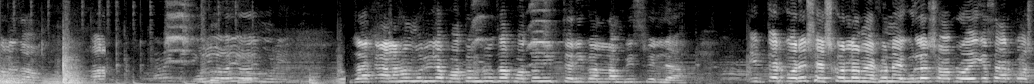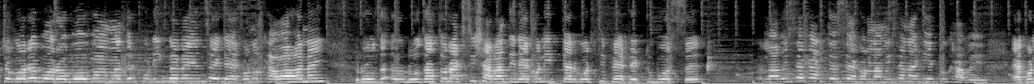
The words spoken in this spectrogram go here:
চলে যাও। ওই ওই ওই মুড়ি। যাক আলহামদুলিল্লাহ প্রথম রোজা প্রথম ইফতারি করলাম বিসমিল্লাহ। ইফতার করে শেষ করলাম এখন এগুলো সব রয়ে গেছে আর কষ্ট করে বড় বৌমা আমাদের পুডিং বানায় আনছে এটা এখনও খাওয়া হয় নাই। রোজা রোজা তো রাখছি সারাদিন এখন ইফতার করছি ফ্যাট একটু ভরছে। লামিসা কাটতেছে এখন লামিসা নাকি একটু খাবে। এখন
